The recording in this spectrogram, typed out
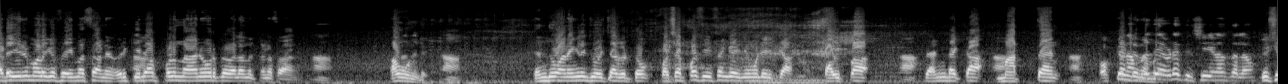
എടയൂര് മുളക് ഫേമസ് ആണ്. ഒരു കിലോ എപ്പോഴും നാനൂറ് രൂപ വില നിൽക്കുന്ന സാധനം. അതുണ്ട് ആ. എന്ത് വേണമെങ്കിലും ചോദിച്ചാൽ കിട്ടും. പക്ഷെ ഇപ്പൊ സീസൺ കഴിഞ്ഞുകൊണ്ടിരിക്ക. കയ്പ. വെണ്ടക്ക മത്തൻ ഒക്കെ ഉണ്ട് കൃഷി ചെയ്യണ സ്ഥലം? കൃഷി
